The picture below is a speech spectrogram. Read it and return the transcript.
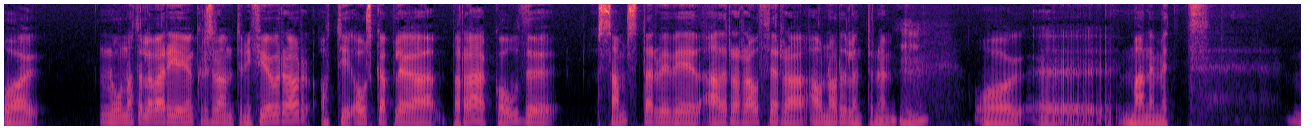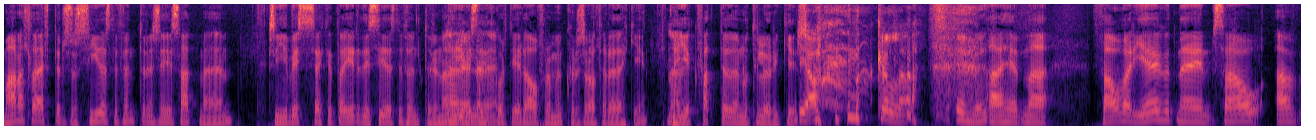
Og nú náttúrulega var ég í umhverfisráðundin í fjögur ár átti óskaplega bara góðu samstarfi við aðra ráþerra á Norðurlöndunum mm. og uh, mann er mitt mann alltaf eftir þessu síðasti fundurinn sem ég satt með þeim sem ég vissi ekkert að yrði síðasti fundurinn að ég vissi ekkert hvort ég yrði áfram umhverfisráþerra eða ekki Nei. en ég kvatti þau nú til öryggis Já, ummitt, að hérna þá var ég einhvern veginn sá af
